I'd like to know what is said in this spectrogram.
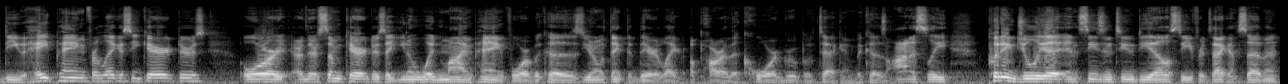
Do you hate paying for legacy characters? Or are there some characters that you don't wouldn't mind paying for because you don't think that they're like a part of the core group of Tekken? Because honestly, putting Julia in season two DLC for Tekken 7,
